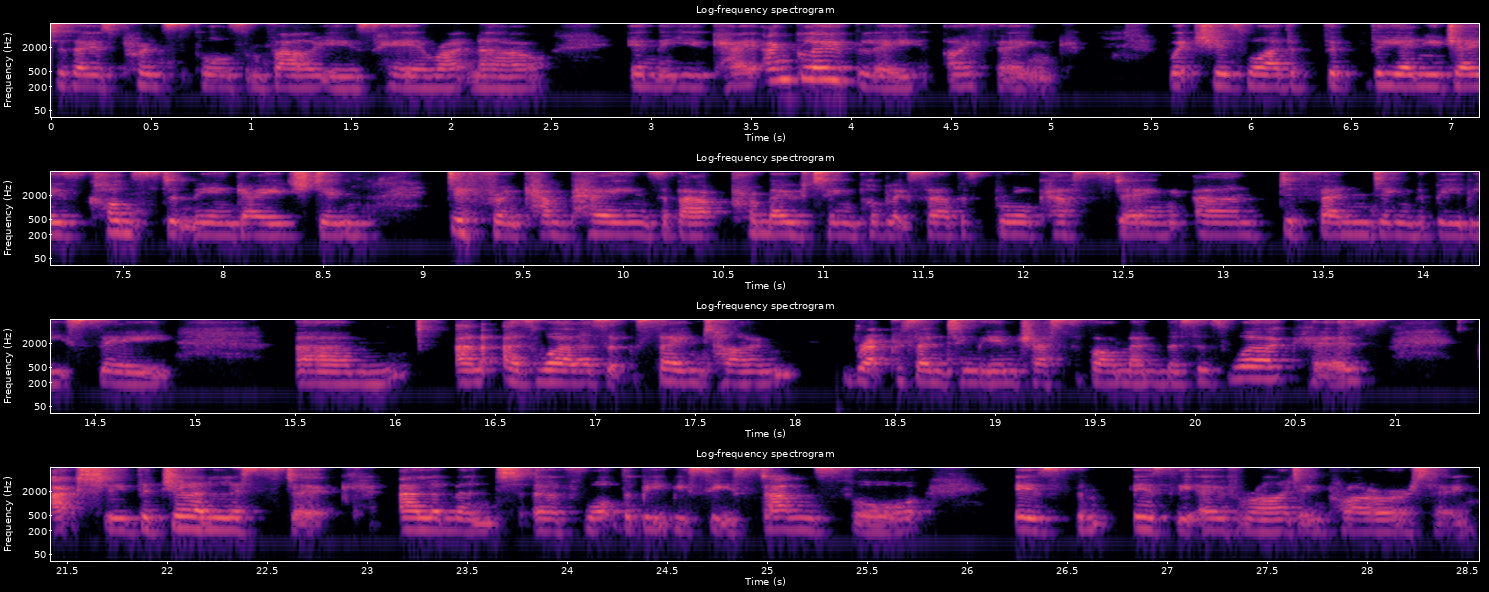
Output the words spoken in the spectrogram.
to those principles and values here right now in the UK and globally, I think, which is why the, the, the NUJ is constantly engaged in different campaigns about promoting public service broadcasting and defending the BBC, um, and as well as at the same time representing the interests of our members as workers actually the journalistic element of what the BBC stands for is the, is the overriding priority.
